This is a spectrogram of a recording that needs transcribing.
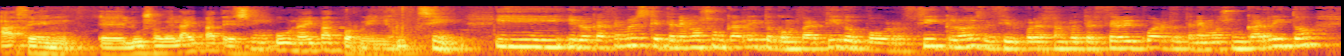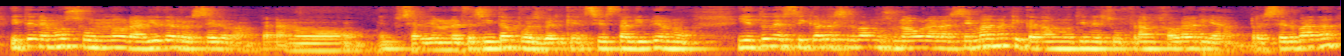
hacen eh, el uso del iPad es Sí. un iPad por niño. Sí, y, y lo que hacemos es que tenemos un carrito compartido por ciclo, es decir, por ejemplo, tercero y cuarto tenemos un carrito y tenemos un horario de reserva para no, si alguien lo necesita, pues ver que si está libre o no. Y entonces sí que reservamos una hora a la semana, que cada uno tiene su franja horaria reservada,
